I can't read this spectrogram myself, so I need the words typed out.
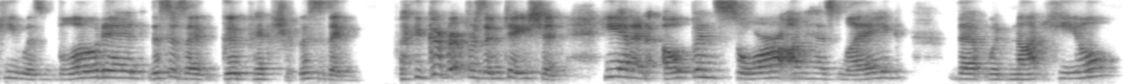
he was bloated. This is a good picture. This is a, good representation. He had an open sore on his leg that would not heal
